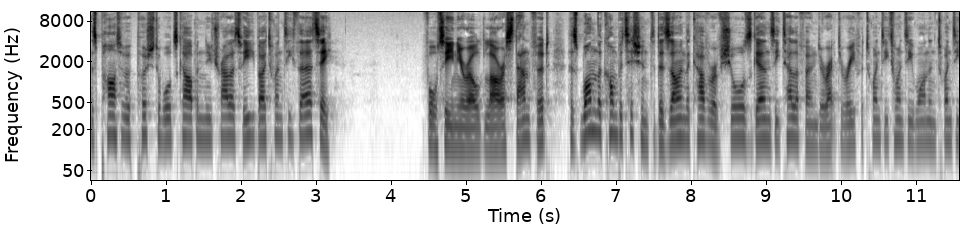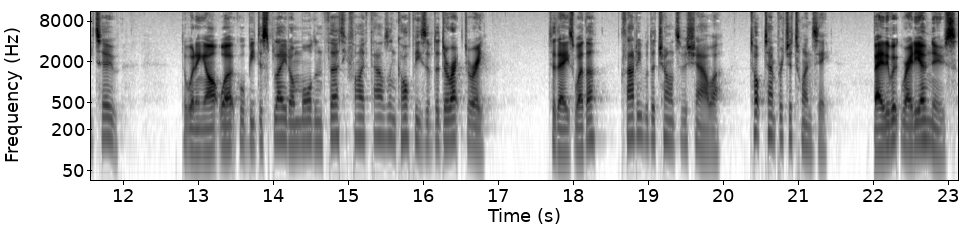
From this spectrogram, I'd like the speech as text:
as part of a push towards carbon neutrality by 2030. 14 year old Lara Stanford has won the competition to design the cover of Sure's Guernsey telephone directory for 2021 and 22. The winning artwork will be displayed on more than 35,000 copies of the directory. Today's weather cloudy with a chance of a shower, top temperature 20. Bailiwick Radio News.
